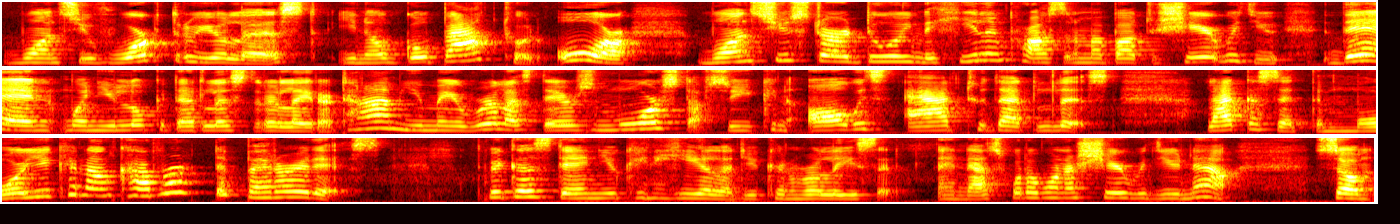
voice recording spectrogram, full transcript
once you've worked through your list, you know, go back to it. Or once you start doing the healing process I'm about to share with you, then when you look at that list at a later time, you may realize there's more stuff. So you can always add to that list. Like I said, the more you can uncover, the better it is. Because then you can heal it, you can release it. And that's what I want to share with you now. So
